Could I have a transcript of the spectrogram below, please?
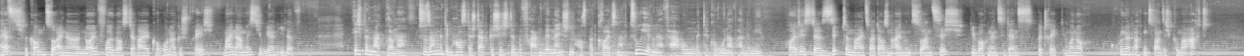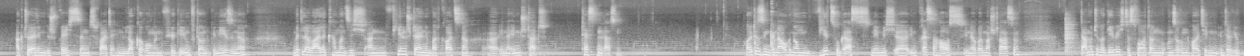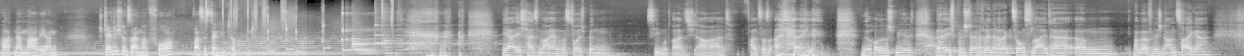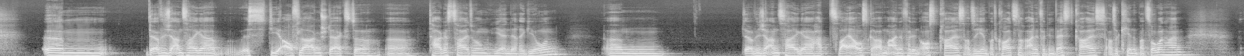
Herzlich willkommen zu einer neuen Folge aus der Reihe Corona-Gespräch. Mein Name ist Julian Ilev. Ich bin Marc Bremmer. Zusammen mit dem Haus der Stadtgeschichte befragen wir Menschen aus Bad Kreuznach zu ihren Erfahrungen mit der Corona-Pandemie. Heute ist der 7. Mai 2021. Die Wocheninzidenz beträgt immer noch 128,8. Aktuell im Gespräch sind weiterhin Lockerungen für Geimpfte und Genesene. Mittlerweile kann man sich an vielen Stellen in Bad Kreuznach äh, in der Innenstadt testen lassen. Heute sind genau genommen wir zu Gast, nämlich äh, im Pressehaus in der Römerstraße. Damit übergebe ich das Wort an unseren heutigen Interviewpartner Marian. Stell dich uns einmal vor, was ist dein Hintergrund? Ja, ich heiße Marian Risto, ich bin 37 Jahre alt, falls das Alter eine Rolle spielt. Äh, ich bin stellvertretender Redaktionsleiter ähm, beim Öffentlichen Anzeiger. Ähm, der öffentliche Anzeiger ist die auflagenstärkste äh, Tageszeitung hier in der Region. Ähm, der öffentliche Anzeiger hat zwei Ausgaben, eine für den Ostkreis, also hier in Bad Kreuznach, eine für den Westkreis, also Kirn in Bad Sobernheim.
